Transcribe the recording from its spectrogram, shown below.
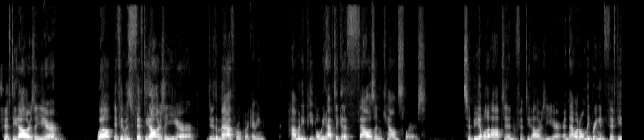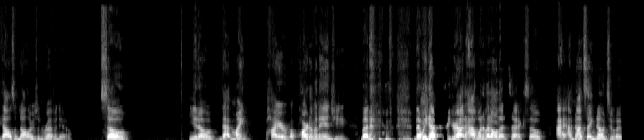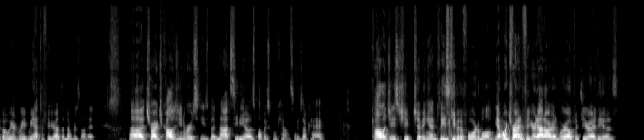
$50 a year. Well, if it was $50 a year, do the math real quick. I mean, how many people we'd have to get a thousand counselors to be able to opt in for $50 a year. And that would only bring in $50,000 in revenue. So, you know, that might hire a part of an Angie, but then we'd have to figure out how, what about all that tech? So I, am not saying no to it, but we, we, we have to figure out the numbers on it. Uh, charge college universities, but not CBOs, public school counselors. Okay. Colleges cheap chipping in. Please keep it affordable. Yeah, we're trying to figure it out, Aaron. We're open to your ideas.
